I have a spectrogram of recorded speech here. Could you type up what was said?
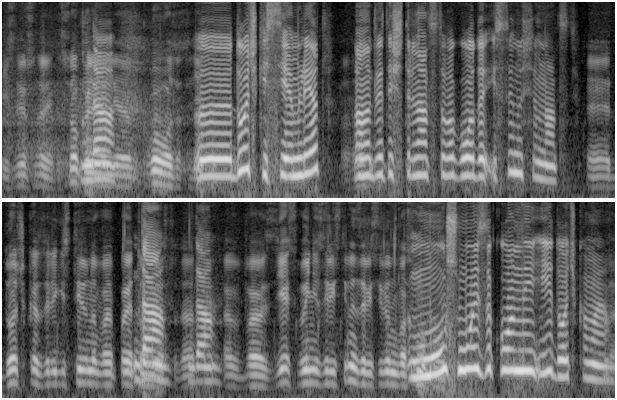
Несовершеннолетний. Сколько Да. или какого возраста? Э, дочке 7 лет, она 2013 года, и сыну 17. Э, Дочка зарегистрирована по этому Да, месту, да? да. Э, в- Здесь вы не зарегистрированы, зарегистрирован ваш муж. Муж мой законный и дочка моя. Да.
